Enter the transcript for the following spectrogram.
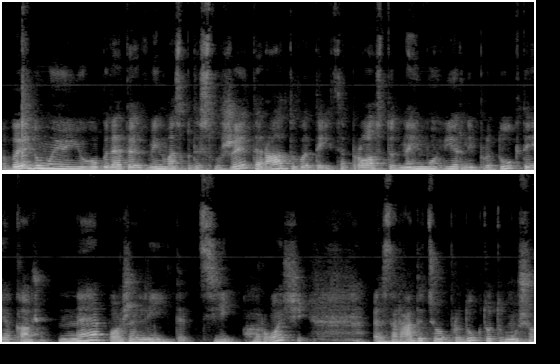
Ви думаю, його будете, він вас буде служити, радувати, і це просто неймовірний продукт. І я кажу, не пожалійте ці гроші заради цього продукту, тому що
